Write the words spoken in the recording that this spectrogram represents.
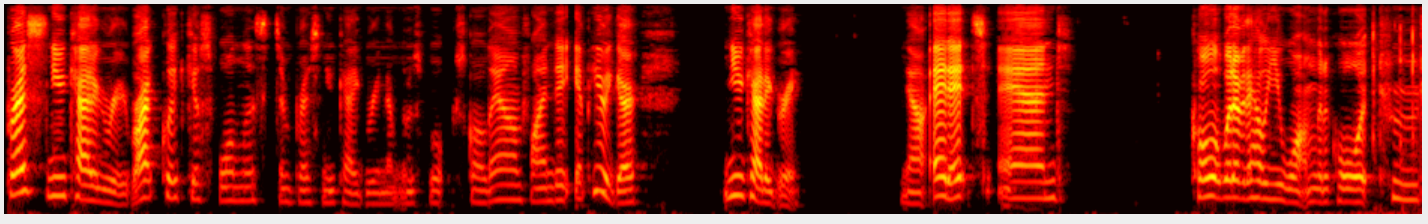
press new category. Right click your spawn list and press new category. And I'm going to scroll down, find it. Yep, here we go. New category. Now edit and call it whatever the hell you want. I'm going to call it tut.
